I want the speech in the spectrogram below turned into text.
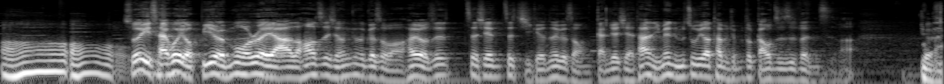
哦哦，所以才会有比尔莫瑞啊，然后之前那个什么，还有这这些这几个那个什么，感觉起来，他里面你们注意到他们全部都高知识分子嘛？对吧？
